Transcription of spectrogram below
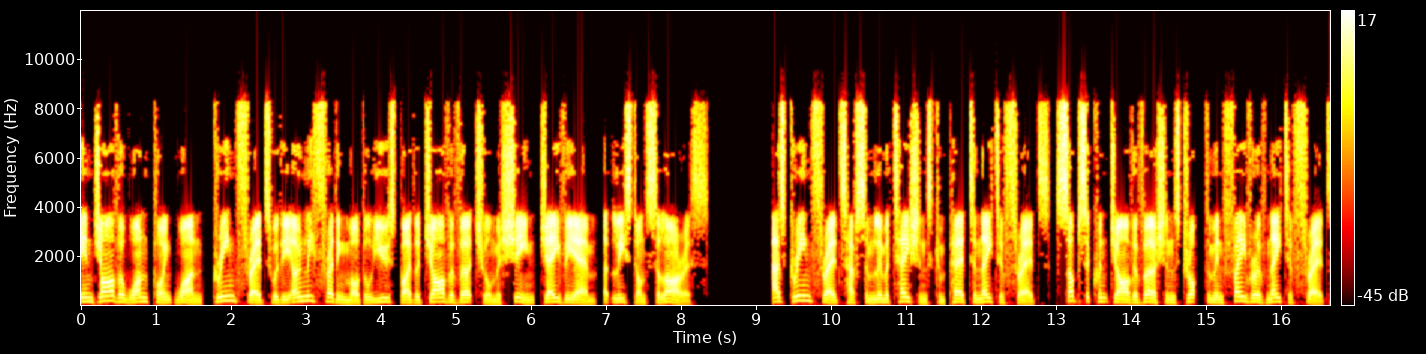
In Java 1.1, green threads were the only threading model used by the Java Virtual Machine (JVM), at least on Solaris. As green threads have some limitations compared to native threads, subsequent Java versions dropped them in favor of native threads.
